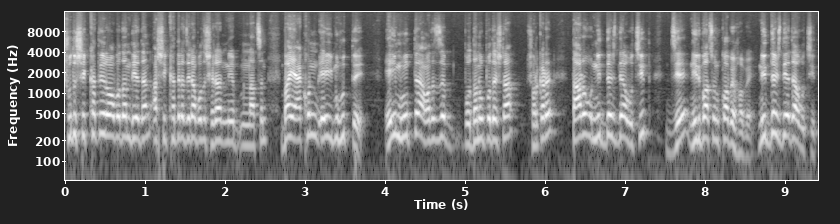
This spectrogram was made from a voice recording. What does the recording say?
শুধু শিক্ষার্থীদের অবদান দিয়ে দেন, আর শিক্ষার্থীরা যেটা বলছে সেটা নিয়ে নাচেন। ভাই, এখন এই মুহূর্তে এই মুহূর্তে আমাদের যে প্রধান উপদেষ্টা সরকারের, তারও নির্দেশ দেওয়া উচিত যে নির্বাচন কবে হবে। নির্দেশ দিয়ে দেওয়া উচিত।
